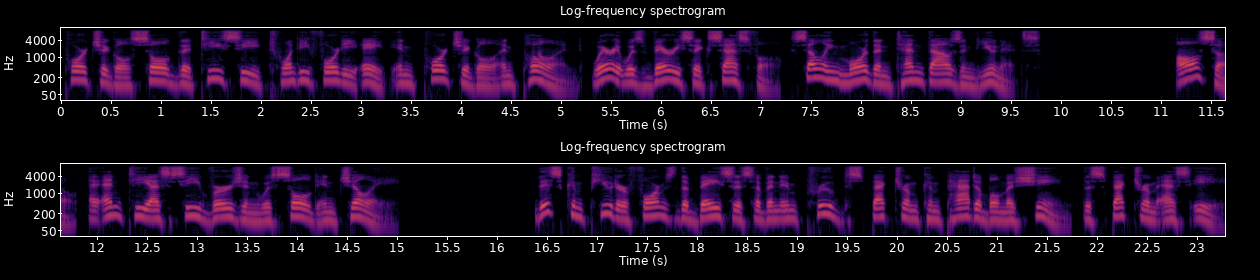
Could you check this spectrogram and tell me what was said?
Portugal sold the TC2048 in Portugal and Poland, where it was very successful, selling more than 10,000 units. Also, a NTSC version was sold in Chile. This computer forms the basis of an improved Spectrum-compatible machine, the Spectrum SE.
